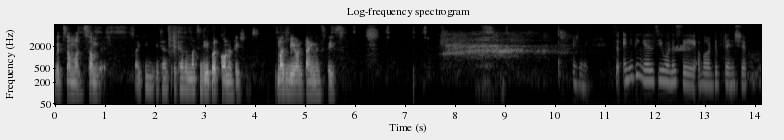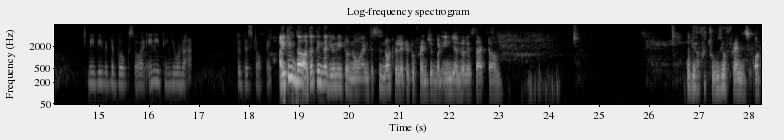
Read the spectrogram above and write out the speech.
with someone somewhere. So i think it has it has a much deeper connotations much beyond time and space. So, anything else you want to say about the friendship, maybe with the books or anything you want to add to this topic? I think the other thing that you need to know, and this is not related to friendship, but in general, is that um, that you have to choose your friends or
